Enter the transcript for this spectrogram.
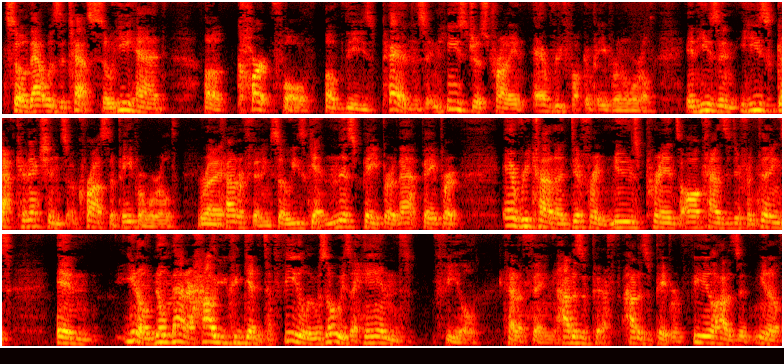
So that was the test. So he had a cart full of these pens, and he's just trying every fucking paper in the world. And he's in. He's got connections across the paper world in Right. counterfeiting. So he's getting this paper, that paper, every kind of different newsprint, all kinds of different things. And you know, no matter how you could get it to feel, it was always a hand feel kind of thing. How does it? How does the paper feel? How does it? You know,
